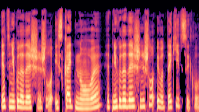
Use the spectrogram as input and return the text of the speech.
это никуда дальше не шло, искать новое, это никуда дальше не шло, и вот такие циклы.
